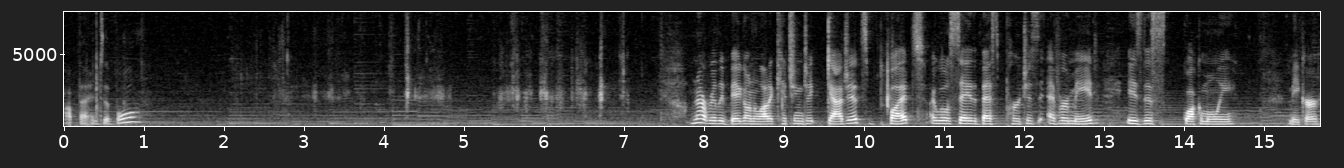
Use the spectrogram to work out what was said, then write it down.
Pop that into the bowl. I'm not really big on a lot of kitchen gadgets, but I will say the best purchase ever made is this guacamole maker,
